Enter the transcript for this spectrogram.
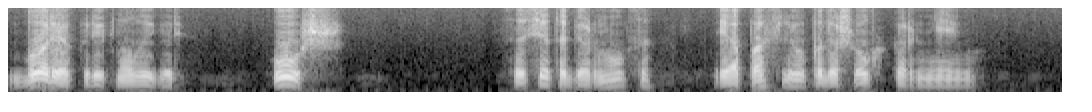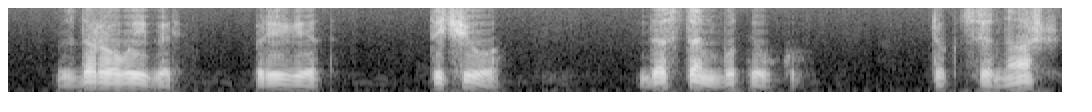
«Боря!» — крикнул Игорь. «Уж!» Сосед обернулся и опасливо подошел к Корнееву. «Здорово, Игорь!» «Привет!» «Ты чего?» «Достань бутылку». «Так цена ж!»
